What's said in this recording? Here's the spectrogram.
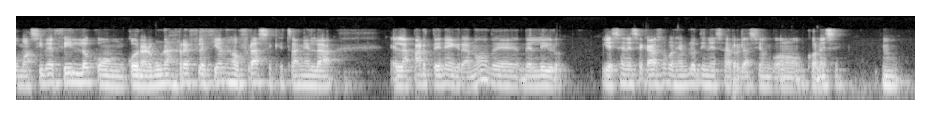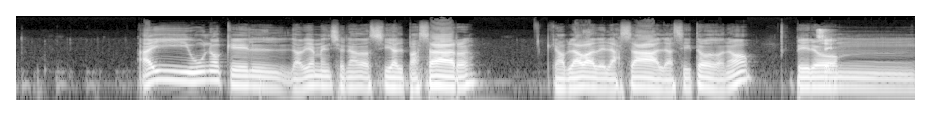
como así decirlo, con, algunas reflexiones o frases que están en la, en la parte negra ¿no? del libro. Y ese en ese caso, por ejemplo, tiene esa relación con, ese. Mm. Hay uno que lo había mencionado así al pasar, que hablaba de las alas y todo, ¿no? Pero mm,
